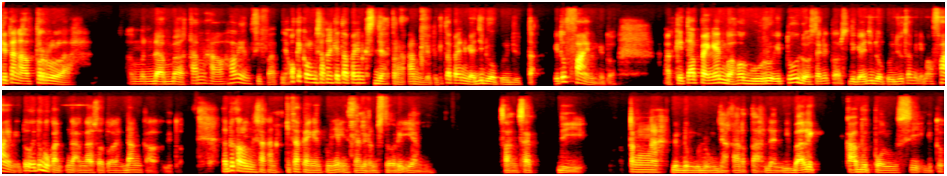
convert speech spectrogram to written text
kita nggak perlu lah mendambakan hal-hal yang sifatnya. Oke kalau misalkan kita pengen kesejahteraan gitu kita pengen gaji 20 juta itu fine gitu. Kita pengen bahwa guru itu dosen itu harus digaji 20 juta minimal fine. Itu itu bukan nggak nggak suatu hal yang dangkal gitu. Tapi kalau misalkan kita pengen punya Instagram story yang sunset di tengah gedung-gedung Jakarta dan di balik kabut polusi gitu.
